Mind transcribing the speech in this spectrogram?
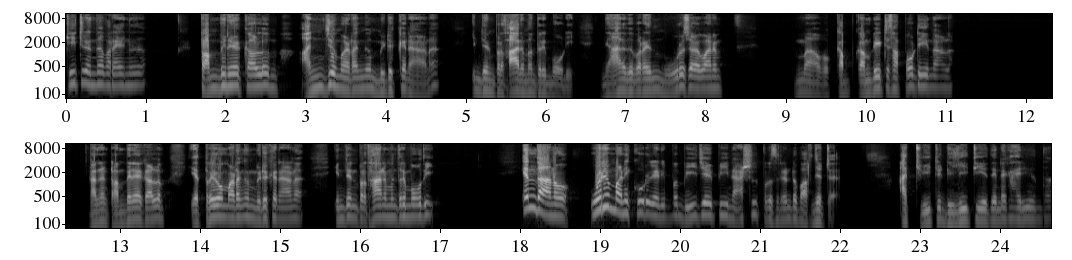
ട്വീറ്റിൽ എന്താ പറയുന്നത്? ട്രംപിനേക്കാളും അഞ്ച് മടങ്ങ് മിടുക്കനാണ് ഇന്ത്യൻ പ്രധാനമന്ത്രി മോഡി. ഞാനത് പറയുന്നത് നൂറ് ശതമാനം കംപ്ലീറ്റ് സപ്പോർട്ട് ചെയ്യുന്ന ആൾ. കാരണം ട്രംപിനേക്കാളും എത്രയോ മടങ്ങ് മിടുക്കനാണ് ഇന്ത്യൻ പ്രധാനമന്ത്രി മോദി. എന്താണോ ഒരു മണിക്കൂർ കഴിയുമ്പോൾ B J P national president പറഞ്ഞിട്ട് ആ ട്വീറ്റ് ഡിലീറ്റ് ചെയ്തതിന്റെ കാര്യം എന്താ?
